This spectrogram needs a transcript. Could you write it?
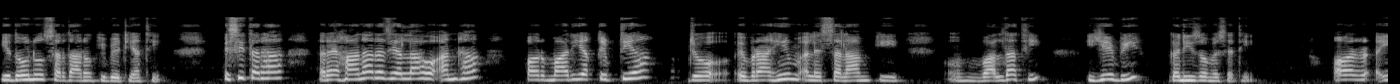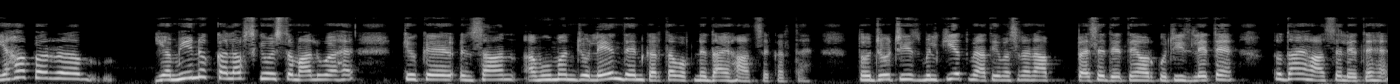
یہ دونوں سرداروں کی بیٹیاں تھی اسی طرح ریحانہ رضی اللہ عنہا اور ماریا قبطیہ جو ابراہیم علیہ السلام کی والدہ تھی، یہ بھی کنیزوں میں سے تھی اور یہاں پر یمین کا لفظ کیوں استعمال ہوا ہے؟ کیونکہ انسان عموماً جو لین دین کرتا ہے وہ اپنے دائیں ہاتھ سے کرتا ہے۔ تو جو چیز ملکیت میں آتی ہے، مثلاً آپ پیسے دیتے ہیں اور کوئی چیز لیتے ہیں، تو دائیں ہاتھ سے لیتے ہیں۔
